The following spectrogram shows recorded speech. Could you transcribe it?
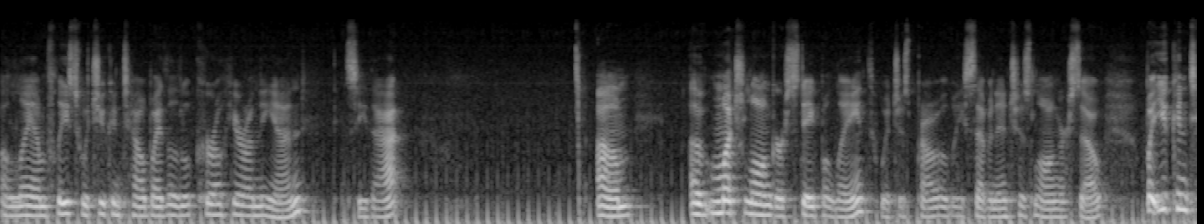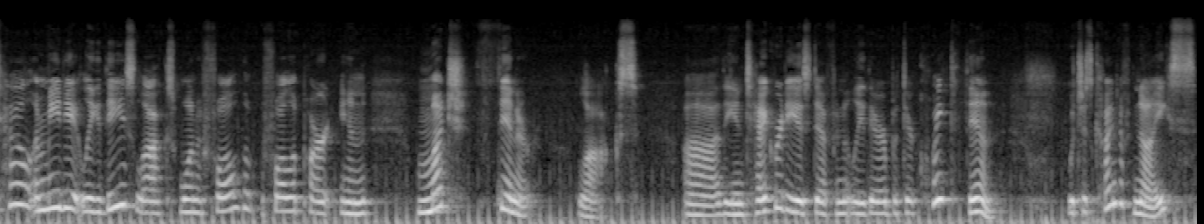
a lamb fleece, which you can tell by the little curl here on the end. You can see that. Um, a much longer staple length, which is probably seven inches long or so. But you can tell immediately these locks want to fall, fall apart in much thinner locks. Uh, the integrity is definitely there, but they're quite thin, which is kind of nice.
